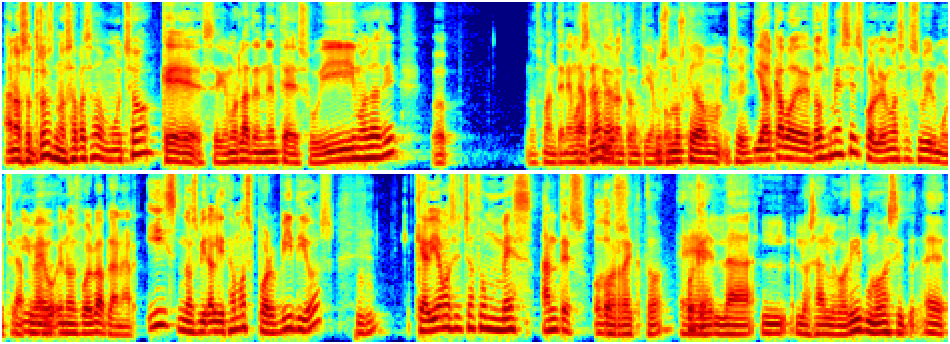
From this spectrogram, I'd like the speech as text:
A nosotros nos ha pasado mucho que seguimos la tendencia de subimos así, nos mantenemos aquí durante un tiempo. Nos hemos quedado. Y al cabo de dos meses volvemos a subir mucho y, nos vuelve a planar. Y nos viralizamos por vídeos que habíamos hecho hace un mes antes o dos. Correcto. Eh, los algoritmos eh,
